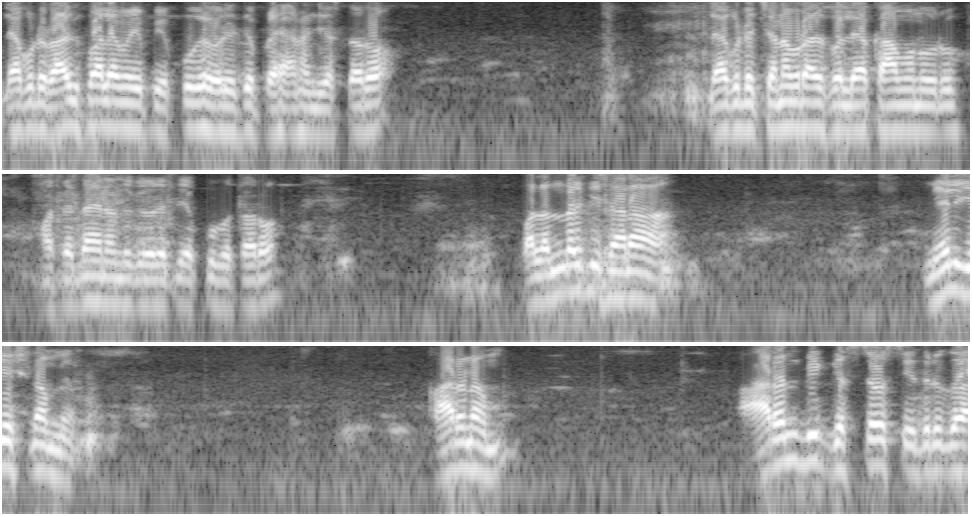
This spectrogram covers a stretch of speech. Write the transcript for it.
లేకుంటే రాజపాలెం వైపు ఎక్కువగా ఎవరైతే ప్రయాణం చేస్తారో లేకుంటే చెన్నమరాజపల్లె కామనూరు మా పెద్ద ఆయనందుకు ఎవరైతే ఎక్కువ పోతారో వాళ్ళందరికీ చాలా మేలు చేసినాం మేము. కారణం ఆర్ఎన్బి గెస్ట్ హౌస్ ఎదురుగా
